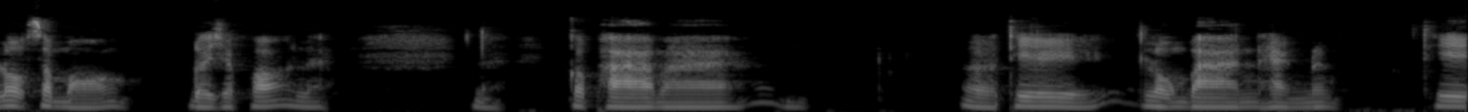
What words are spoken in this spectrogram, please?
โรคสมองโดยเฉพาะเลยก็พามาเออที่โรงพยาบาลแห่งหนึ่งที่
